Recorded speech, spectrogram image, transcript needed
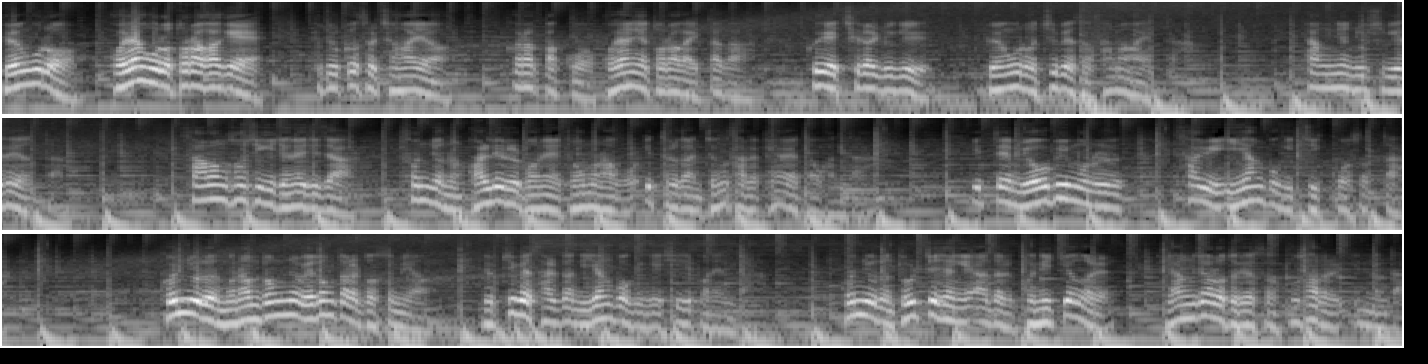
병으로 고향으로 돌아가게 해줄 것을 청하여 허락받고 고향에 돌아가 있다가 그해 7월 6일 병으로 집에서 사망하였다. 향년 62세였다. 사망 소식이 전해지자 선조는 관리를 보내 조문하고 이틀간 정사를 폐하였다고 한다. 이때 묘비문을 사위 이향복이 짓고 썼다. 권율은 무남 동료 외동딸을 뒀으며 옆집에 살던 이향복에게 시집 보낸다. 권율은 둘째 형의 아들 권희경을 양자로 들여서 부사를 잇는다.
